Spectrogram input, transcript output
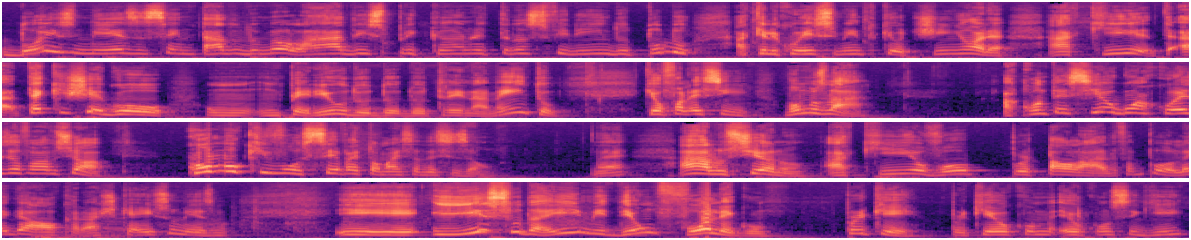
dois meses sentado do meu lado, explicando e transferindo tudo aquele conhecimento que eu tinha. Olha, aqui, até que chegou um, um período do, do treinamento que eu falei assim: vamos lá, acontecia alguma coisa, eu falava assim, ó, como que você vai tomar essa decisão? Né? Ah, Luciano, aqui eu vou por tal lado. Eu falei, pô, legal, cara, acho que é isso mesmo. E, e isso daí me deu um fôlego. Por quê? Porque eu, eu consegui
